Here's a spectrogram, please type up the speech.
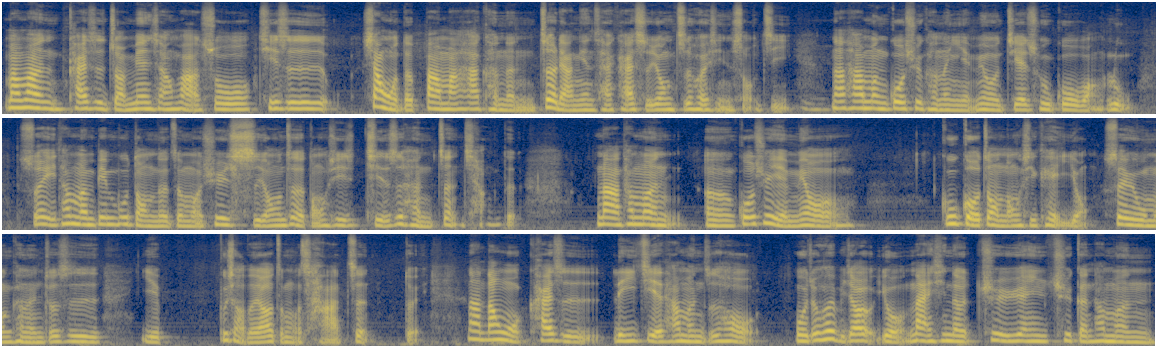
慢慢开始转变想法，说其实像我的爸妈，他可能这两年才开始用智慧型手机，那他们过去可能也没有接触过网络，所以他们并不懂得怎么去使用这个东西，其实是很正常的。那他们呃过去也没有 Google 这种东西可以用，所以我们可能就是也不晓得要怎么查证。对，那当我开始理解他们之后，我就会比较有耐心的去愿意去跟他们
